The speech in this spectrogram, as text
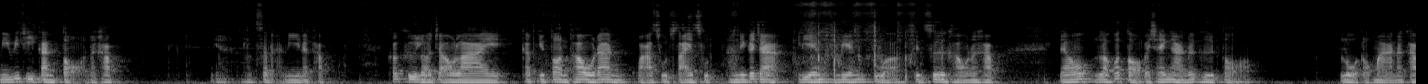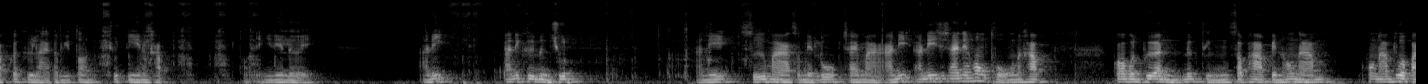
มีวิธีการต่อนะครับเนี่ยลักษณะนี้นะครับ ก็คือเราจะเอาลายกับนิวตอนเข้าด้านขวาสุดซ้ายสุด อันนี้ก็จะเลี้ยงเลี้ยงตัวเซ็นเซอร์เขานะครับ แล้วเราก็ต่อไปใช้งานก็คือต่อ โหลดออกมานะครับ ก็คือลายกับนิตันชุดนี้นะครับต่ออย่างนี้ได้เลย อันนี้อันนี้คือหนึ่งชุด อันนี้ซื้อมาสำเร็จรูปใช้มา อันนี้อันนี้จะใช้ในห้องโถงนะครับ ก็เพื่อนๆนึกถึงสภาพเป็นห้องน้ำห้องน้ำทั่วไป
